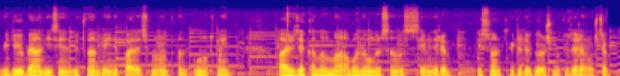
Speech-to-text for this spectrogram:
Videoyu beğendiyseniz lütfen beğenip paylaşmayı unutma, unutmayın. Ayrıca kanalıma abone olursanız sevinirim. Bir sonraki videoda görüşmek üzere. Hoşçakalın.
